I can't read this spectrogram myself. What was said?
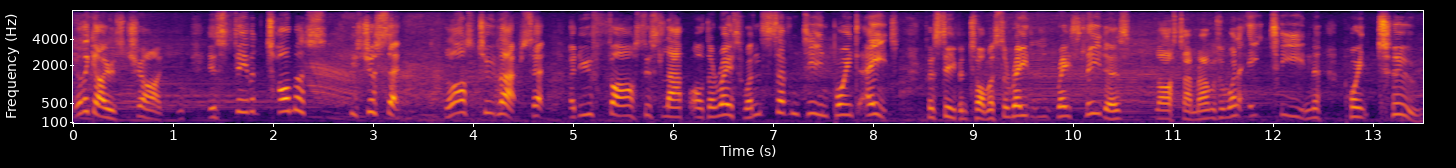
The other guy who's charging is Stephen Thomas. He's just set the last two laps set a new fastest lap of the race, 117.8 for Stephen Thomas. The race leaders last time round was a 118.2.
